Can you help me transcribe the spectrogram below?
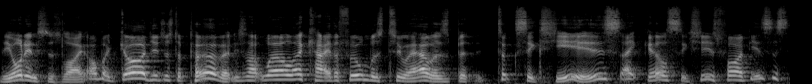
the audience is like, "Oh my god, you're just a pervert." And he's like, "Well, okay, the film was two hours, but it took six years. Eight girls, six years, five years. It's,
